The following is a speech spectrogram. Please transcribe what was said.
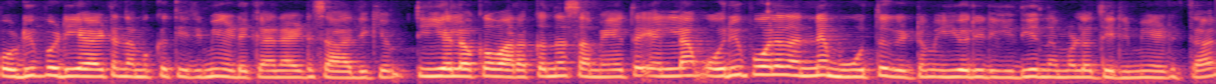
പൊടി പൊടിയായിട്ട് നമുക്ക് തിരുമി എടുക്കാനായിട്ട് സാധിക്കും. തീയലൊക്കെ വറക്കുന്ന സമയത്ത് എല്ലാം ഒരുപോലെ തന്നെ മൂത്ത് കിട്ടും ഈ ഒരു രീതിയിൽ നമ്മൾ തിരുമിയെടുത്താൽ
